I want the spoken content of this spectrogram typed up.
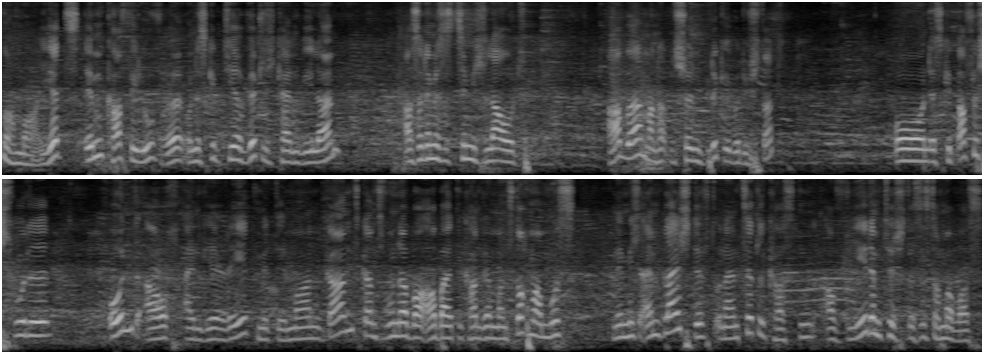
Nochmal. Jetzt im Café Louvre und es gibt hier wirklich kein WLAN. Außerdem ist es ziemlich laut. Aber man hat einen schönen Blick über die Stadt. Und es gibt Apfelstrudel und auch ein Gerät, mit dem man ganz, ganz wunderbar arbeiten kann, wenn man es doch mal muss. Nämlich einen Bleistift und einen Zettelkasten auf jedem Tisch. Das ist doch mal was.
